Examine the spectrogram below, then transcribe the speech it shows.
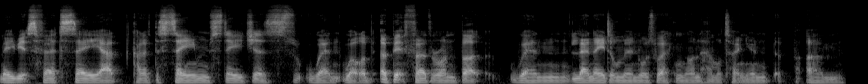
maybe it's fair to say at kind of the same stage as when, well, a, a bit further on, but when Len Adleman was working on Hamiltonian um,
